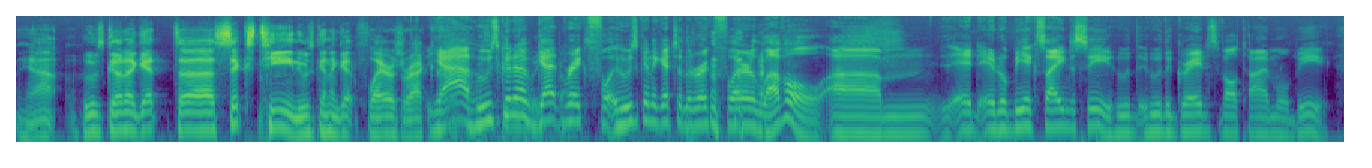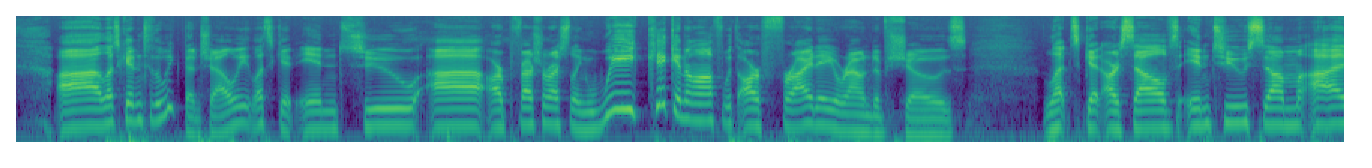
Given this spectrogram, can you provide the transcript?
Yeah, who's gonna get uh, 16? Who's gonna get Flair's record? Yeah, who's gonna get Rick? Fla- who's gonna get to the Ric Flair level? Um, it it'll be exciting to see who the, who the greatest of all time will be. Uh, let's get into the week then, shall we? Let's get into uh, our professional wrestling week, kicking off with our Friday round of shows. let's get ourselves into some uh,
